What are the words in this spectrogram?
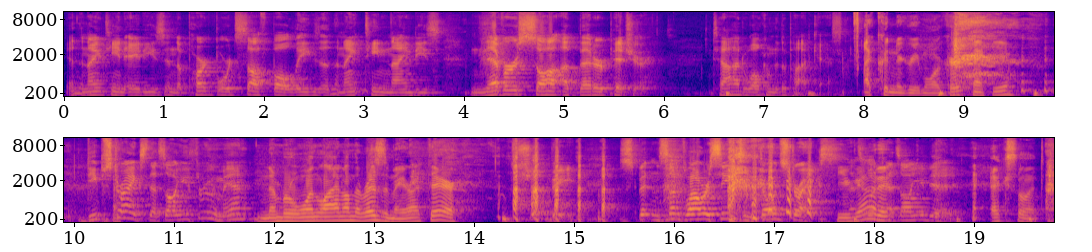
in the 1980s and the park board softball leagues of the 1990s never saw a better pitcher. Todd, welcome to the podcast. I couldn't agree more, Kirk. Thank you. Deep strikes, that's all you threw, man. Number one line on the resume right there. Should be. Spitting sunflower seeds and throwing strikes. You That's got what- it. That's all you did. Excellent.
